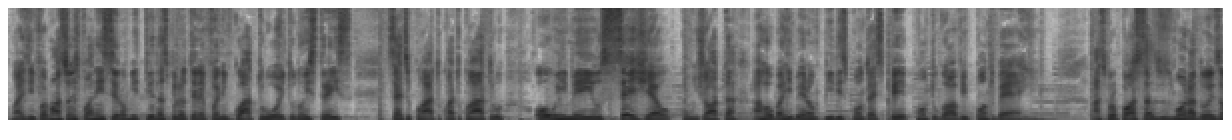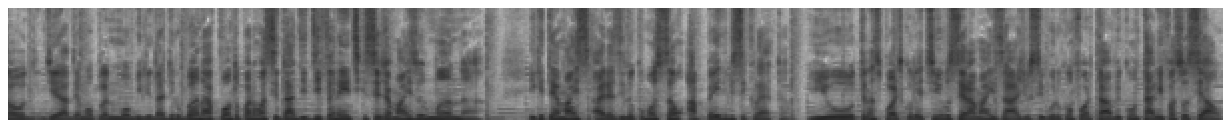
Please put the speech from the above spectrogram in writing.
Mais informações podem ser obtidas pelo telefone 4823-7444 ou e-mail cgel com j, arroba. As propostas dos moradores ao dia Plano Mobilidade Urbana apontam para uma cidade diferente que seja mais urbana e que tenha mais áreas de locomoção a pé e de bicicleta. E o transporte coletivo será mais ágil, seguro, confortável e com tarifa social.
